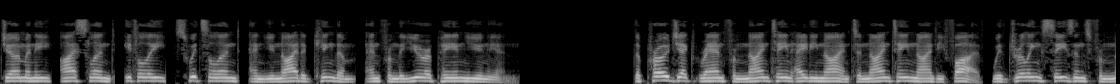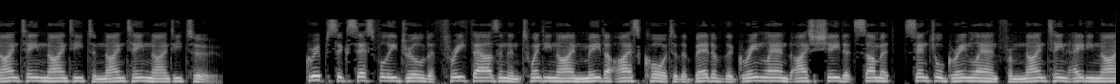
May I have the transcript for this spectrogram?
Germany, Iceland, Italy, Switzerland, and United Kingdom, and from the European Union. The project ran from 1989 to 1995, with drilling seasons from 1990 to 1992. GRIP successfully drilled a 3,029-metre ice core to the bed of the Greenland ice sheet at Summit, central Greenland from 1989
